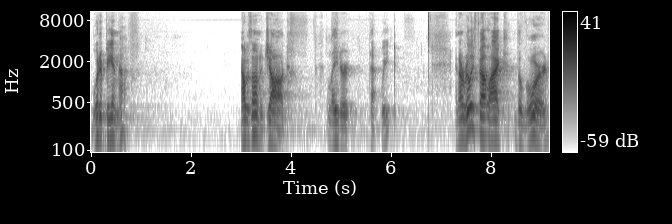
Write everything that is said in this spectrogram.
Would it be enough? I was on a jog later that week. And I really felt like the Lord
